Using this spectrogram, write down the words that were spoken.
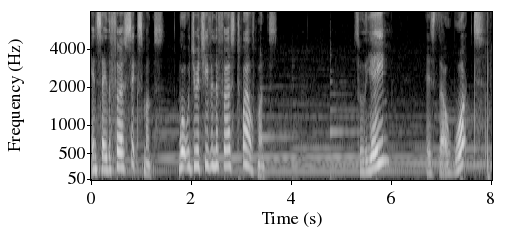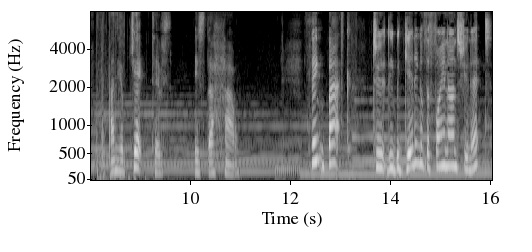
in, say, the first six months? What would you achieve in the first 12 months? So the aim is the what, and the objectives is the how. Think back to the beginning of the finance unit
